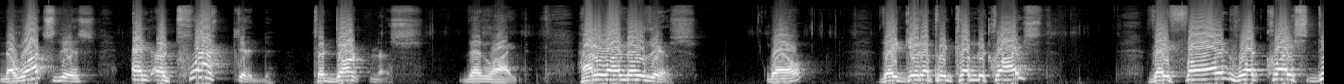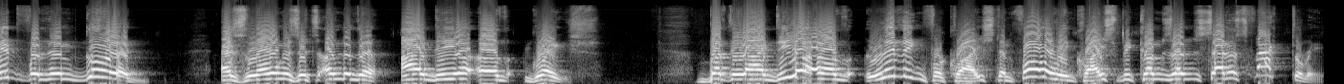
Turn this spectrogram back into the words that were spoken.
now watch this, and attracted to darkness than light. How do I know this? Well, they get up and come to Christ. They find what Christ did for them good as long as it's under the idea of grace. But the idea of living for Christ and following Christ becomes unsatisfactory.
